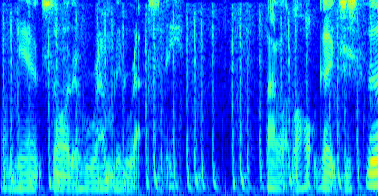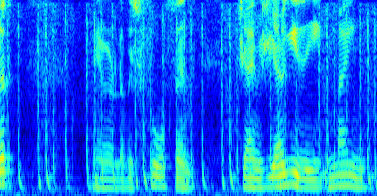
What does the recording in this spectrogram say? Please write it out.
on the outside of Rambling Rhapsody. Battle at the Hot Gates is third. Hero Love is fourth, and James Yogi, the main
